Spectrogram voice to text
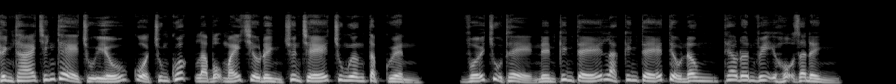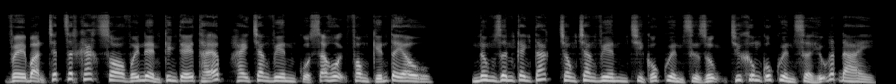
hình thái chính thể chủ yếu của Trung Quốc là bộ máy triều đình chuyên chế trung ương tập quyền, với chủ thể nền kinh tế là kinh tế tiểu nông theo đơn vị hộ gia đình. Về bản chất rất khác so với nền kinh tế thái ấp hay trang viên của xã hội phong kiến Tây Âu. Nông dân canh tác trong trang viên chỉ có quyền sử dụng chứ không có quyền sở hữu đất đai.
